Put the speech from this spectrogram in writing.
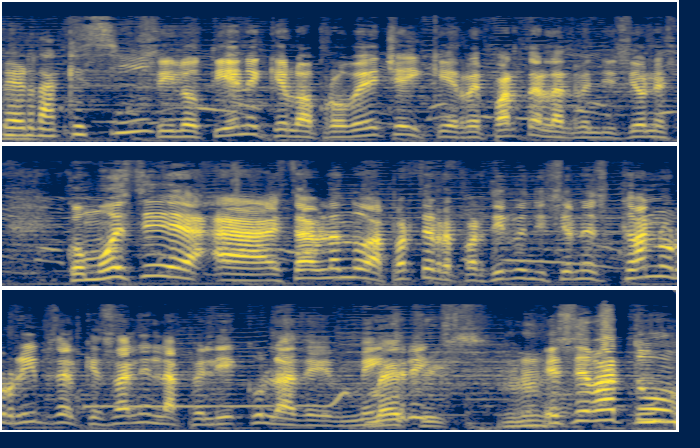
¿Verdad que sí? Si lo tiene, que lo aproveche y que reparta las bendiciones. Como este ah, está hablando, aparte de repartir bendiciones, Keanu Reeves, el que sale en la película de Matrix. Ese vato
